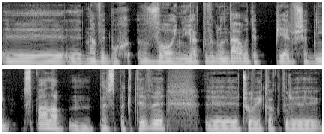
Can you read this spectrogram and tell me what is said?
y, na wybuch wojny. Jak wyglądały te pierwsze dni z pana perspektywy człowieka, który,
